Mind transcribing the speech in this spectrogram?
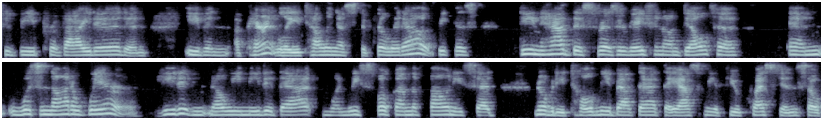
to be provided and even apparently telling us to fill it out because dean had this reservation on delta and was not aware. He didn't know he needed that. When we spoke on the phone he said nobody told me about that. They asked me a few questions. So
